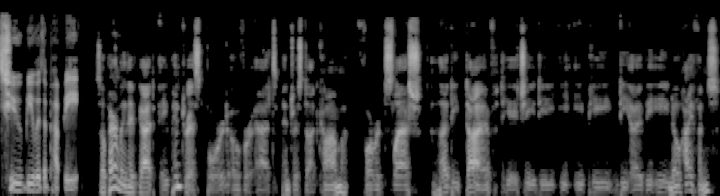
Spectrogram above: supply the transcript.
to be with a puppy. So apparently they've got a Pinterest board over at pinterest.com forward slash the deep dive, T H E D E E P D I V E, no hyphens.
